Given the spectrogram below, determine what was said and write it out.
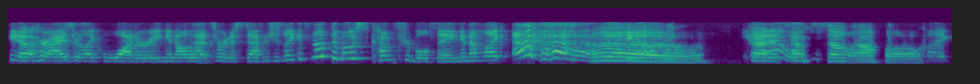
you know, her eyes are like watering and all that sort of stuff. And she's like, it's not the most comfortable thing. And I'm like, ah, you know, Oh, God, it sounds so awful. like,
